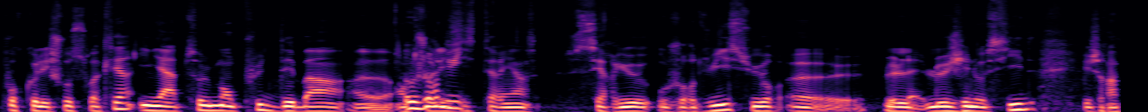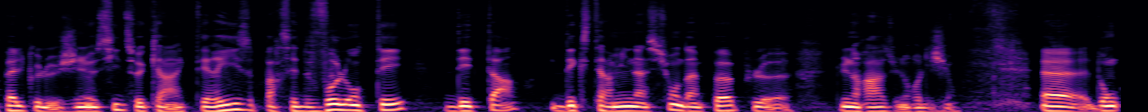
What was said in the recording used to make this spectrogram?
pour que les choses soient claires, il n'y a absolument plus de débat euh, entre les historiens sérieux aujourd'hui sur euh, le, le génocide. Et je rappelle que le génocide se caractérise par cette volonté d'État d'extermination d'un peuple, euh, d'une race, d'une religion. Euh, donc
